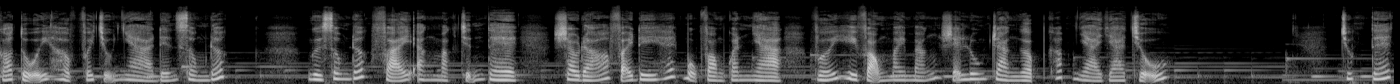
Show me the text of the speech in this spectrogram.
có tuổi hợp với chủ nhà đến sông đất. Người sông đất phải ăn mặc chỉnh tề, sau đó phải đi hết một vòng quanh nhà với hy vọng may mắn sẽ luôn tràn ngập khắp nhà gia chủ. Chúc Tết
